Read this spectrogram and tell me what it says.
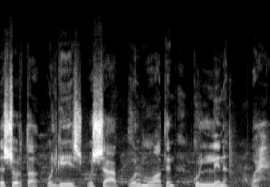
الشرطة والجيش والشعب والمواطن كلنا واحد.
